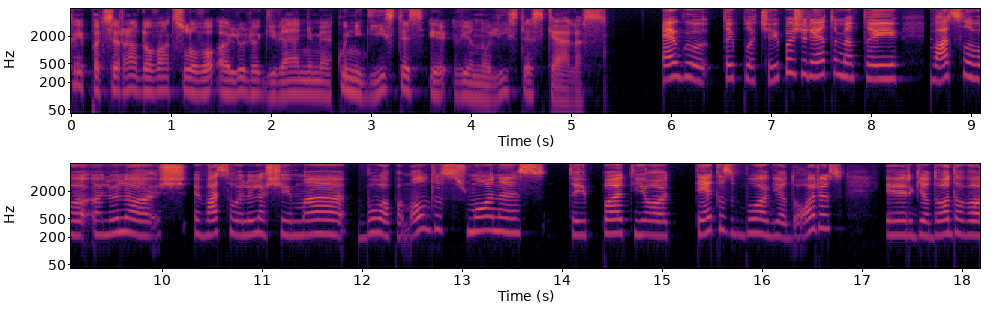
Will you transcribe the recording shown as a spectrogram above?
Kaip atsirado Vaclovo Aliulio gyvenime kunigystės ir vienuolystės kelias? Jeigu taip plačiai pažiūrėtume, tai Vaclavo Aliulio, Vaclavo Aliulio šeima buvo pamaldus žmonės, taip pat jo tėtis buvo giedorius ir gėdodavo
